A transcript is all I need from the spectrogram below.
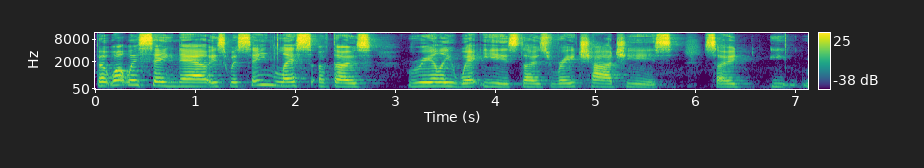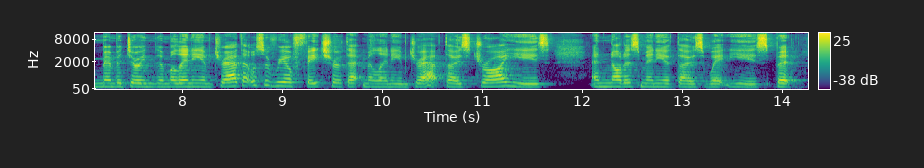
But what we're seeing now is we're seeing less of those really wet years, those recharge years. So you remember during the Millennium Drought, that was a real feature of that Millennium Drought, those dry years and not as many of those wet years. But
